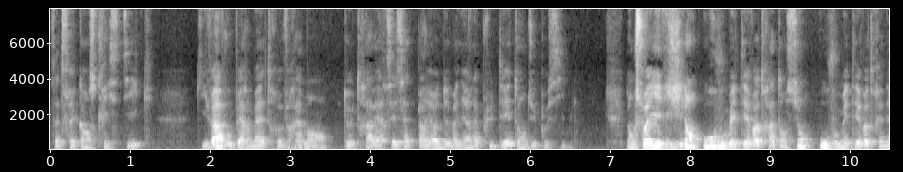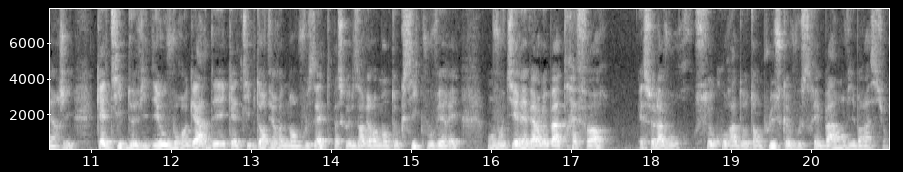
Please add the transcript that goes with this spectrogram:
cette fréquence christique qui va vous permettre vraiment de traverser cette période de manière la plus détendue possible. Donc soyez vigilants où vous mettez votre attention, où vous mettez votre énergie, quel type de vidéo vous regardez, quel type d'environnement vous êtes, parce que les environnements toxiques, vous verrez, vont vous tirer vers le bas très fort, et cela vous secourra d'autant plus que vous serez bas en vibration.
